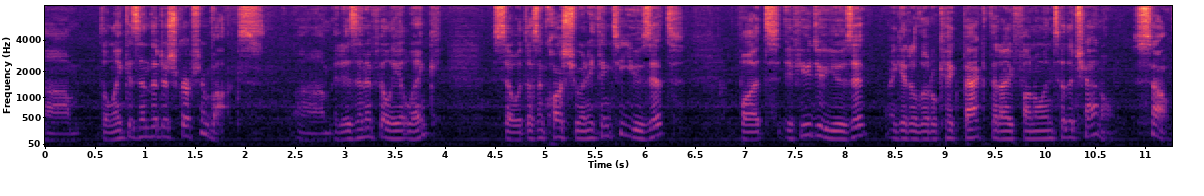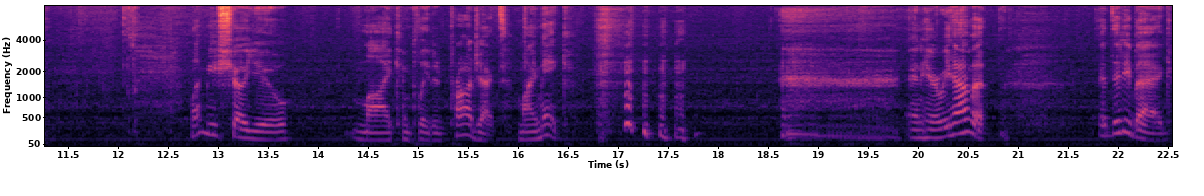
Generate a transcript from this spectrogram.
um, the link is in the description box. Um, it is an affiliate link, so it doesn't cost you anything to use it. But if you do use it, I get a little kickback that I funnel into the channel. So, let me show you my completed project, my make. and here we have it, a ditty bag.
